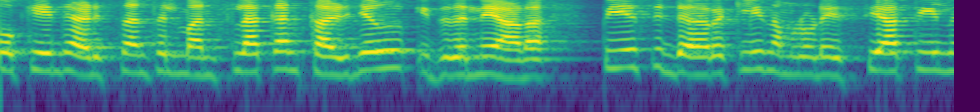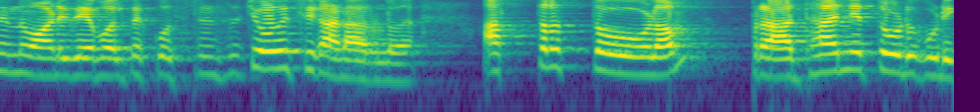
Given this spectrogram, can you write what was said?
നോക്കിയതിന്റെ അടിസ്ഥാനത്തിൽ മനസ്സിലാക്കാൻ കഴിഞ്ഞതും ഇത് തന്നെയാണ് പി എസ് സി ഡയറക്റ്റ്ലി നമ്മളോട് എസ് സി ആർ ടിയിൽ നിന്നുമാണ് ഇതേപോലത്തെ ക്വസ്റ്റ്യൻസ് ചോദിച്ചു കാണാറുള്ളത്. അത്രത്തോളം പ്രാധാന്യത്തോടു കൂടി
